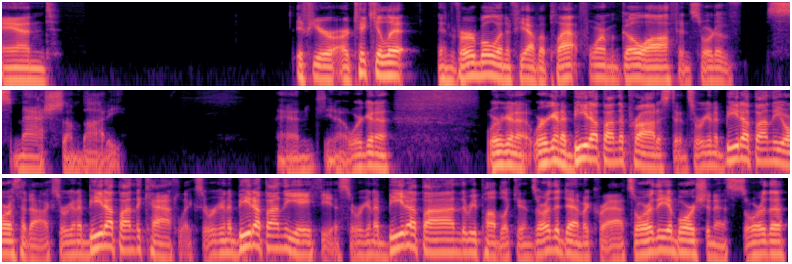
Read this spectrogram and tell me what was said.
And if you're articulate and verbal, and if you have a platform, go off and sort of smash somebody. And, you know, we're going to, we're gonna we're gonna beat up on the protestants. We're gonna beat up on the orthodox. We're gonna beat up on the catholics. We're gonna beat up on the atheists. We're gonna beat up on the republicans or the democrats or the abortionists or the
